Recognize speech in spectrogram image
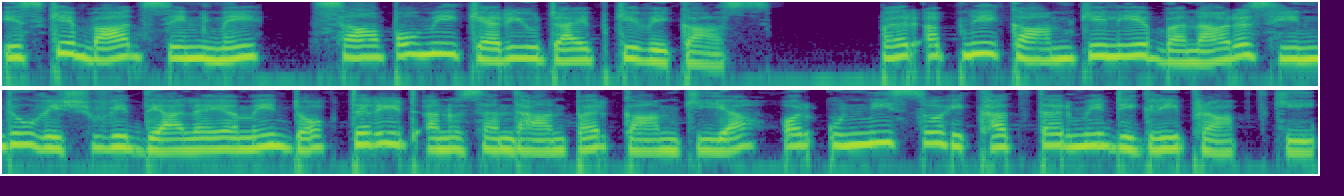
इसके बाद सिंह ने सांपों में कैरियोटाइप के विकास पर अपने काम के लिए बनारस हिंदू विश्वविद्यालय में डॉक्टरेट अनुसंधान पर काम किया और 1971 में डिग्री प्राप्त की।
